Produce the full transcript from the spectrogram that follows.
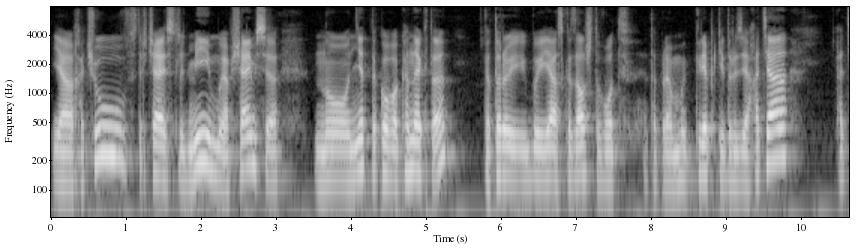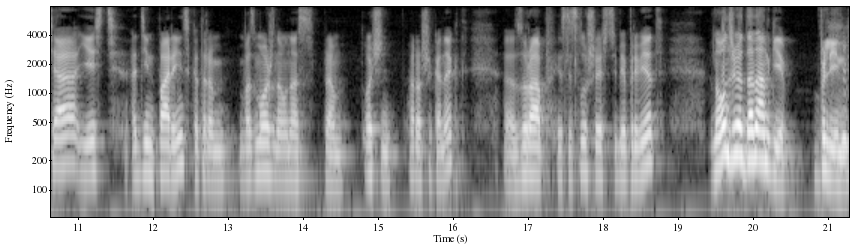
Я хочу, встречаюсь с людьми, мы общаемся, но нет такого коннекта, который бы я сказал, что вот это прям мы крепкие друзья. Хотя Хотя есть один парень, с которым, возможно, у нас прям очень хороший коннект. Э, Зураб, если слушаешь, тебе привет. Но он живет в Дананге. Блин.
